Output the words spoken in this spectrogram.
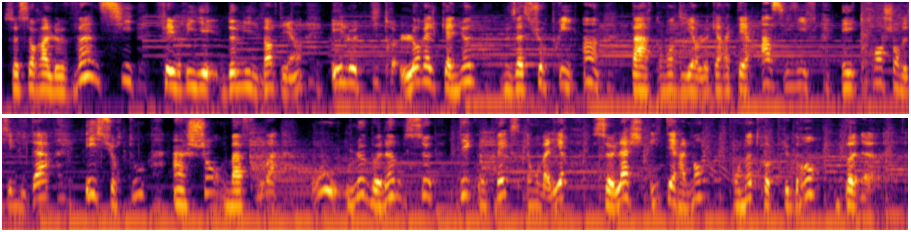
ce sera le 26 février 2021 et le titre Laurel Canyon nous a surpris, un, par, comment dire, le caractère incisif et tranchant de ses guitares et surtout un chant, ma foi, où le bonhomme se décomplexe et on va dire se lâche littéralement pour notre plus grand bonheur.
